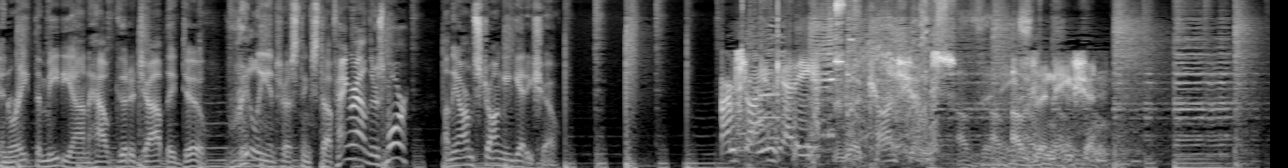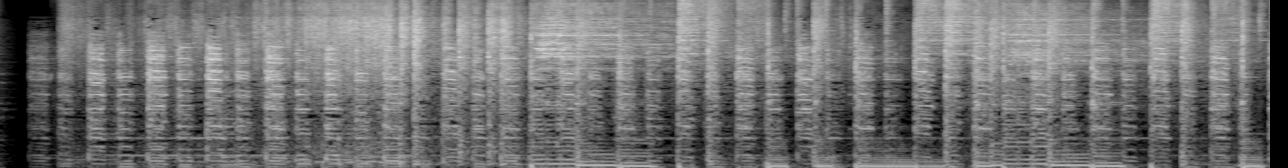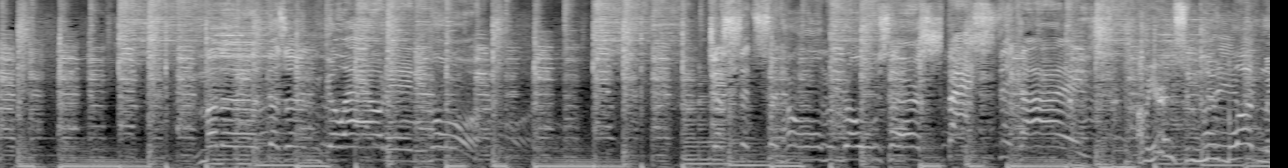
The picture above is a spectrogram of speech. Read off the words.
and rate the media on how good a job they do. Really interesting stuff. Hang around, there's more on the Armstrong and Getty Show. Armstrong and Getty. The conscience of the nation. Of the nation.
